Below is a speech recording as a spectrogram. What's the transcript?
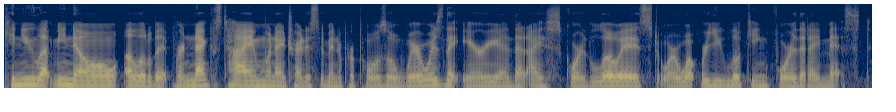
can you let me know a little bit for next time when i try to submit a proposal? Where was the area that i scored lowest or what were you looking for that i missed?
